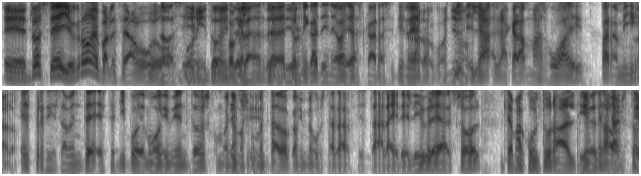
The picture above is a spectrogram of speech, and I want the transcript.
Eh, no sé, yo creo que me parece algo No, sí, bonito. e porque la, interesante, la tío. electrónica tiene varias caras y tiene Claro, coño. y la, la cara más guay para mí Claro. es precisamente este tipo de movimientos, como ya hemos sí. comentado, que a mí me gusta la fiesta al aire libre, al sol, El tema cultural, tío, es exacto,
